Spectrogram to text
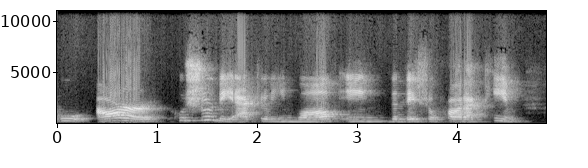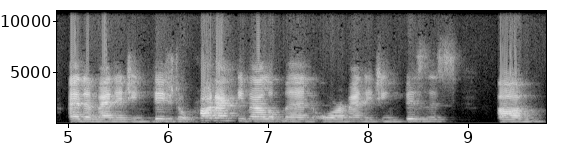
who are, who should be actively involved in the digital product team, either managing digital product development or managing business um,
